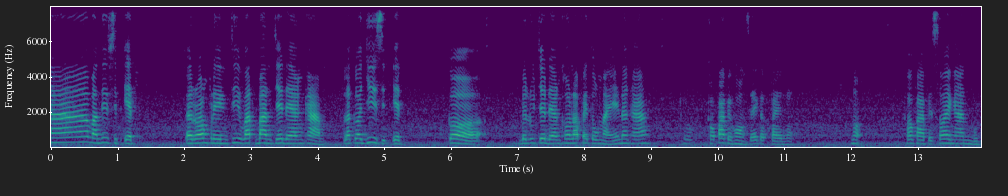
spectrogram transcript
คะ วันที่ 11 ไปร้องเพลงที่วัดบ้านเจ๊แดงค่ะ แล้วก็ 21 ก็ไม่รู้เจ๊แดงเขารับไปตรงไหนนะคะ เขาพาไปห้องใส่กับไปละเนาะ เขาพาไปซอยงานบุญ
